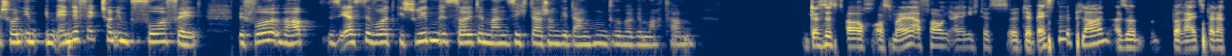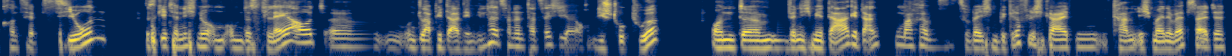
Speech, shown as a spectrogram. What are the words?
Schon im, im Endeffekt, schon im Vorfeld, bevor überhaupt das erste Wort geschrieben ist, sollte man sich da schon Gedanken drüber gemacht haben das ist auch aus meiner Erfahrung eigentlich das, äh, der beste Plan. Also bereits bei der Konzeption. Es geht ja nicht nur um, um das Layout äh, und lapidar den Inhalt, sondern tatsächlich auch um die Struktur. Und ähm, wenn ich mir da Gedanken mache, zu welchen Begrifflichkeiten kann ich meine Webseite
